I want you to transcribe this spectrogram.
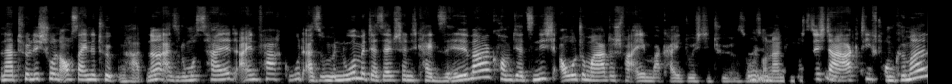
natürlich schon auch seine Tücken hat. Ne? Also du musst halt einfach gut, also nur mit der Selbstständigkeit selber kommt jetzt nicht automatisch Vereinbarkeit durch die Tür, so, mhm. sondern du musst dich da aktiv drum kümmern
